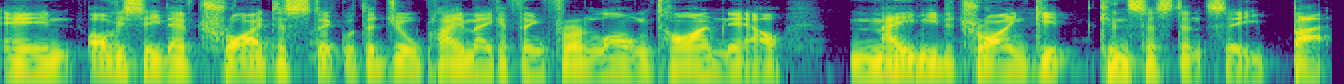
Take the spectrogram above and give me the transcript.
And obviously, they've tried to stick with the dual playmaker thing for a long time now, maybe to try and get consistency. But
